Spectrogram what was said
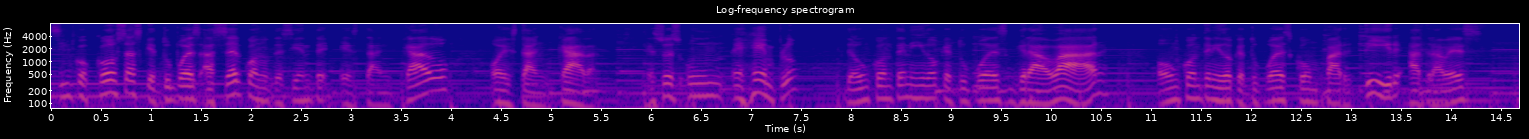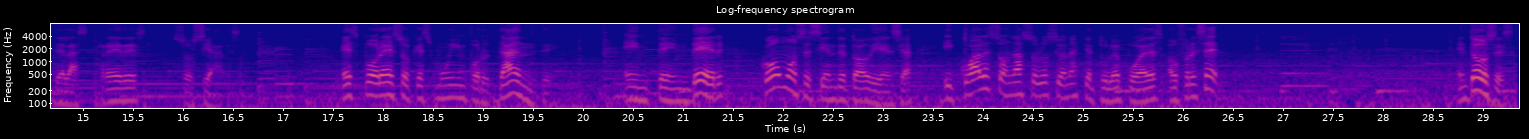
Cinco cosas que tú puedes hacer cuando te sientes estancado o estancada. Eso es un ejemplo de un contenido que tú puedes grabar o un contenido que tú puedes compartir a través de las redes sociales. Es por eso que es muy importante entender cómo se siente tu audiencia y cuáles son las soluciones que tú le puedes ofrecer. Entonces,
